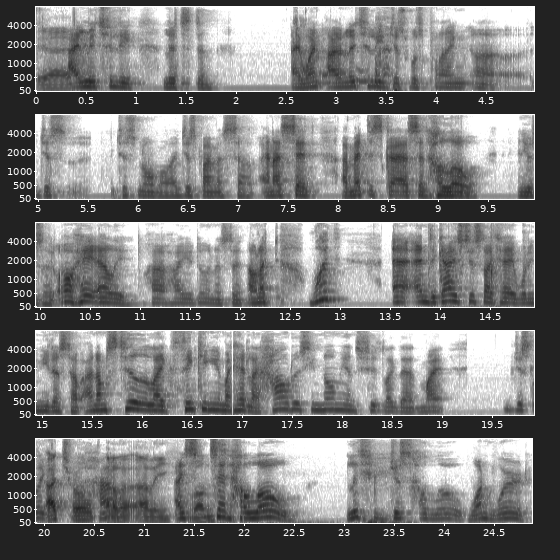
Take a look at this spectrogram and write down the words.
yeah. I literally listen. I went. I literally just was playing, uh, just just normal. I just by myself, and I said, I met this guy. I said hello, and he was like, "Oh, hey, Ellie, how how you doing?" I said, I'm like, "What?" And, and the guy's just like, "Hey, what do you need and stuff?" And I'm still like thinking in my head, like, "How does he know me and shit like that?" My, just like I trolled how- Ali. Ali I once. said hello, literally just hello, one word.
